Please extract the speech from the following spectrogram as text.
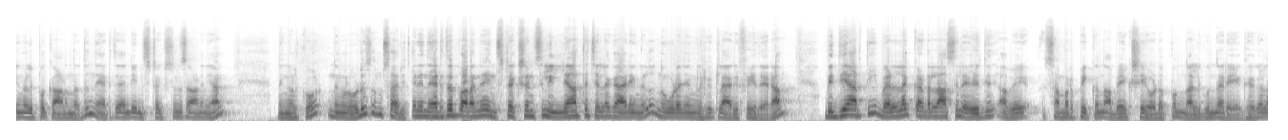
നിങ്ങളിപ്പോൾ കാണുന്നത്. നേരത്തെ അതിന്റെ ഇൻസ്ട്രക്ഷൻസ് ആണ് ഞാൻ നിങ്ങൾക്ക് നിങ്ങളോട് സംസാരിച്ചു ഇനി നേരത്തെ പറഞ്ഞ ഇൻസ്ട്രക്ഷൻസിൽ ഇല്ലാത്ത ചില കാര്യങ്ങൾ ഒന്നുകൂടെ ഞങ്ങൾക്ക് ക്ലാരിഫൈ തരാം. വിദ്യാർത്ഥി വെള്ളക്കടലാസിൽ എഴുതി അപേ സമർപ്പിക്കുന്ന അപേക്ഷയോടൊപ്പം നൽകുന്ന രേഖകൾ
